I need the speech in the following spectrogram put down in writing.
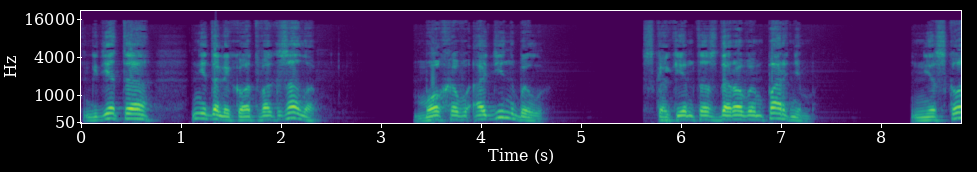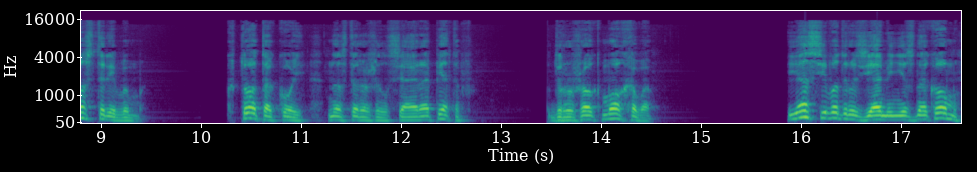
где-то недалеко от вокзала. Мохов один был. С каким-то здоровым парнем. Не с Костыревым. Кто такой? Насторожился Аэропетов. Дружок Мохова. Я с его друзьями не знаком.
